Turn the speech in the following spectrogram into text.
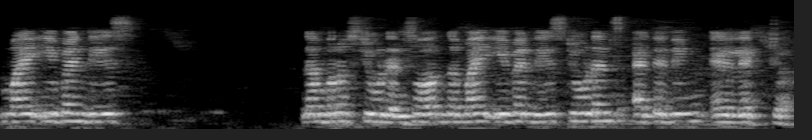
my event is number of students or the my event is students attending a lecture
